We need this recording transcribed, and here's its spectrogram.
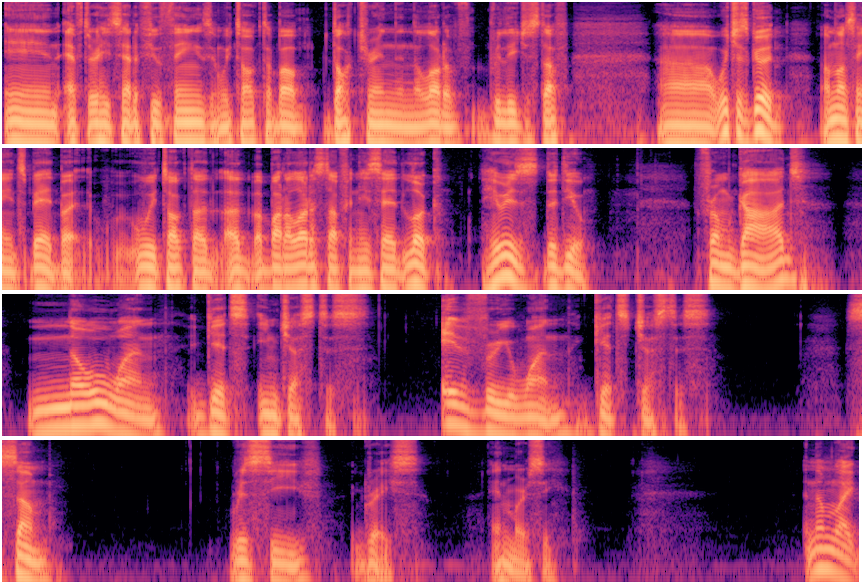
And after he said a few things, and we talked about doctrine and a lot of religious stuff, uh, which is good. I'm not saying it's bad, but we talked a, a, about a lot of stuff, and he said, "Look, here is the deal. From God, no one gets injustice. Everyone gets justice. Some receive grace and mercy." And I'm like,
